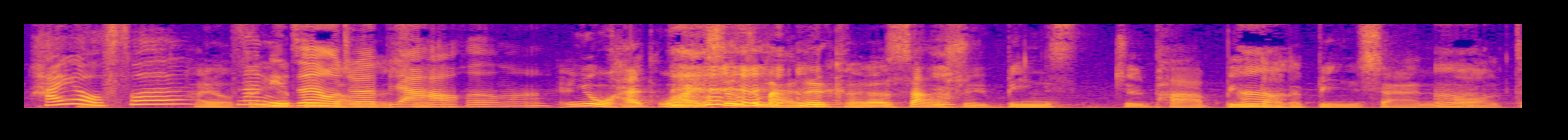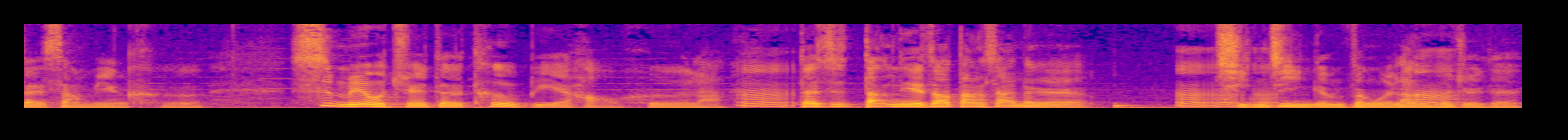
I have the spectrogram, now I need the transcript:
还有分，还有分。那你真的有觉得比较好喝吗？因为我还我还甚至买那个可乐上去冰，就是爬冰岛的冰山，然后在上面喝，是没有觉得特别好喝啦。嗯，但是当你也知道当下那个情境跟氛围，让你会觉得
